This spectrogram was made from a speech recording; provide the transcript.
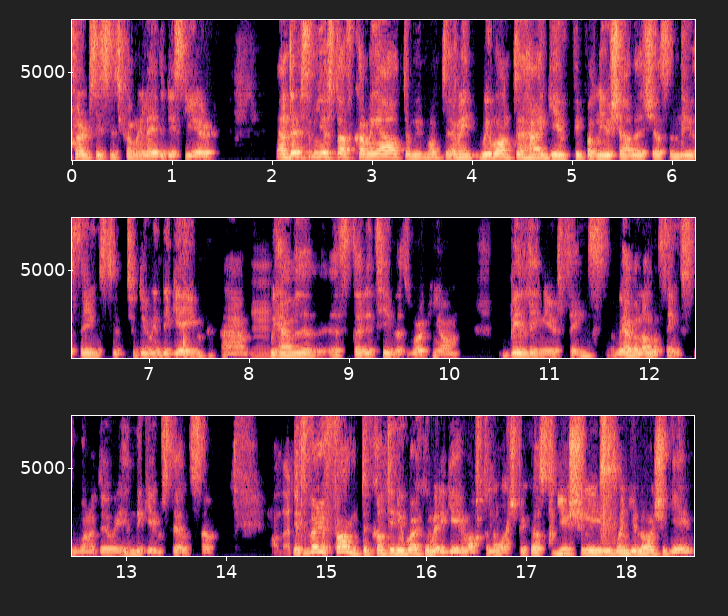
third season is coming later this year, and there's some new stuff coming out. And we want to. I mean, we want to give people new challenges and new things to, to do in the game. Um, Mm. We have a, a steady team that's working on building new things. We have a lot of things we want to do in the game still. So Oh, it's very fun to continue working with a game after launch because usually when you launch a game,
